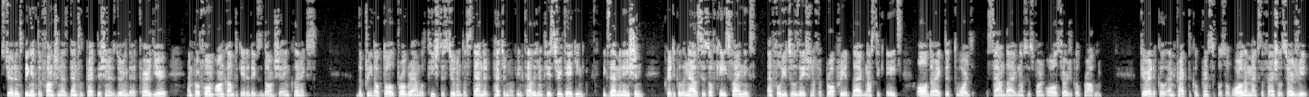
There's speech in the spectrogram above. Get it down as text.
Students begin to function as dental practitioners during their third year and perform uncomplicated exodontia in clinics. The predoctoral program will teach the student a standard pattern of intelligent history taking, examination, critical analysis of case findings, and full utilization of appropriate diagnostic aids, all directed towards sound diagnosis for an oral surgical problem. Theoretical and practical principles of oral and maxillofacial surgery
